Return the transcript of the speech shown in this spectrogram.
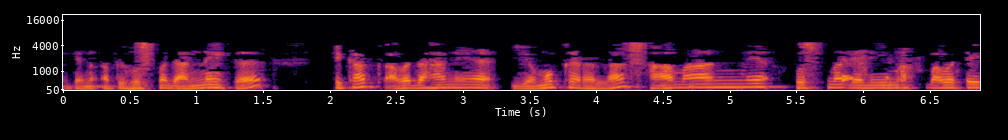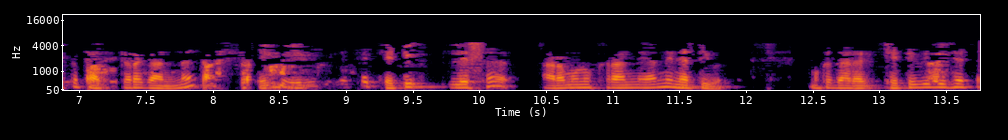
කියන්නේ අපි හුස්ම ගන්න එක ටිකක් අවධානය යොමු කරලා සාමාන්‍ය හුස්ම ගැනීමක් බවට ඒක පත් කරගන්න. ඒක ඒක කෙටි ලෙස අරමුණු කරන්න යන්නේ නැතිව. මොකද අර කෙටි විදිහට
